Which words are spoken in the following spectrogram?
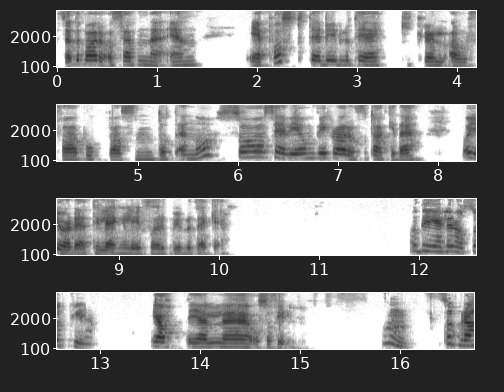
så er det bare å sende en e-post til bibliotek.krøllalfabokbasen.no, så ser vi om vi klarer å få tak i det og gjøre det tilgjengelig for biblioteket. Og det gjelder også film? Ja, det gjelder også film. Mm, så bra.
